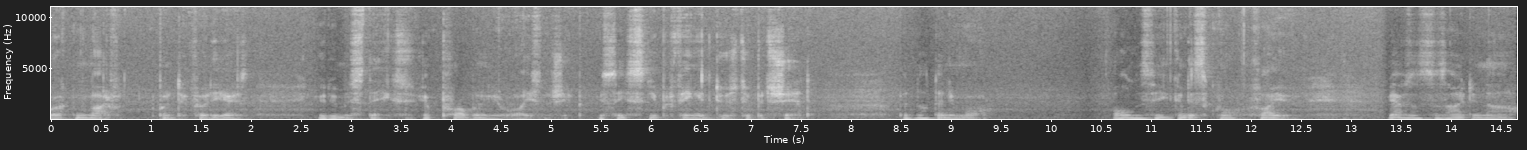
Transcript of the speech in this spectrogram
working life 20, 30 years. You do mistakes. You're probably in your relationship. You say stupid things, you do stupid shit. But not anymore. All these things can disqualify you. We have a society now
